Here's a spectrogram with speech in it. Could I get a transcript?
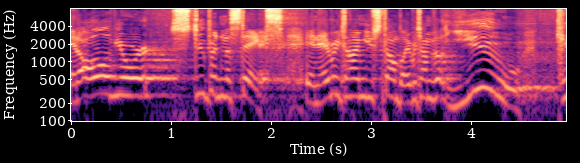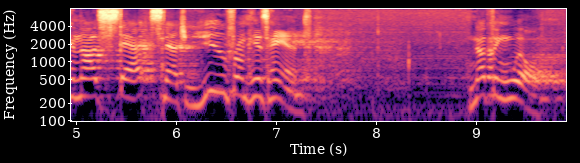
and all of your stupid mistakes, and every time you stumble, every time you cannot stat, snatch you from his hand. Nothing will.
